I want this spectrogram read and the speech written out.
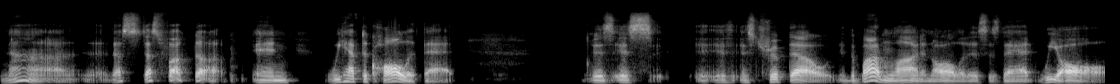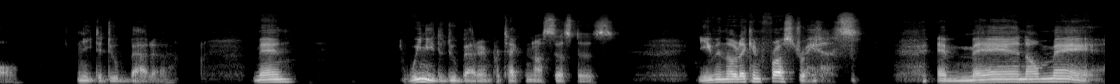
nah, that's that's fucked up. And we have to call it that. It's it's it's, it's tripped out. The bottom line in all of this is that we all need to do better. Men, we need to do better in protecting our sisters, even though they can frustrate us. And man, oh man,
